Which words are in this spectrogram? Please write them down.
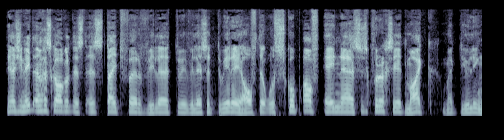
Ja, as jy net ingeskakel is, is tyd vir wiele, twee wiele se tweede helfte. Ons skop af en uh, soos ek vroeër gesê het, Mike McDueling.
